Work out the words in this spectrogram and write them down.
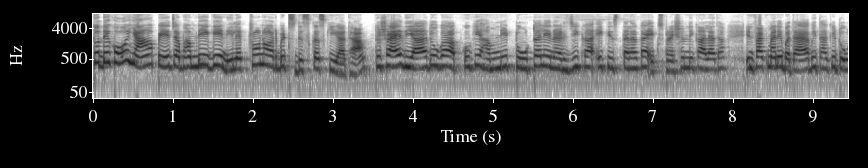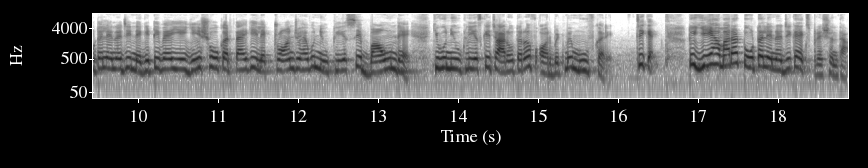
तो देखो, यहाँ पे जब हमने अगेन इलेक्ट्रॉन ऑर्बिट्स डिस्कस किया था तो शायद याद होगा आपको कि हमने टोटल एनर्जी का एक इस तरह का एक्सप्रेशन निकाला था। इनफैक्ट मैंने बताया भी था कि टोटल एनर्जी नेगेटिव है, ये ये शो करता है कि इलेक्ट्रॉन जो है वो न्यूक्लियस से बाउंड है, कि वो न्यूक्लियस के चारों तरफ़ ऑर्बिट में मूव करे। ठीक है? तो ये हमारा टोटल एनर्जी का एक्सप्रेशन था।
